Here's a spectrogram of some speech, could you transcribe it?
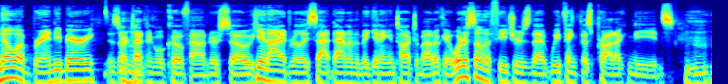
Noah Brandyberry is our Mhm. technical co founder. So, he and I had really sat down in the beginning and talked about okay, what are some of the features that we think this product needs? Mhm.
